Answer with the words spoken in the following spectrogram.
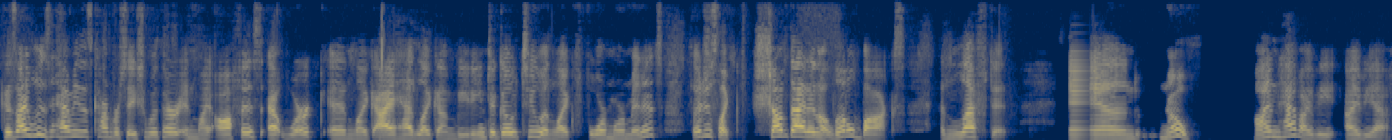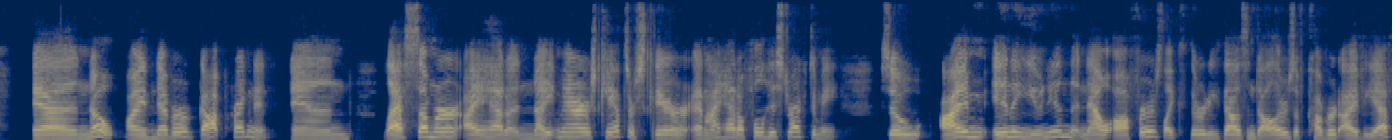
because I was having this conversation with her in my office at work and like I had like a meeting to go to in like four more minutes. So I just like shoved that in a little box and left it. And no, I didn't have IV, IVF. And no, I never got pregnant. And last summer I had a nightmarish cancer scare and I had a full hysterectomy. So I'm in a union that now offers like $30,000 of covered IVF,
